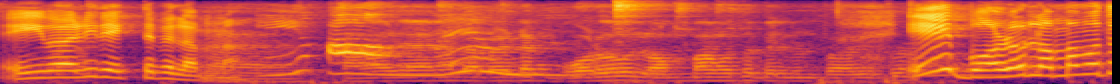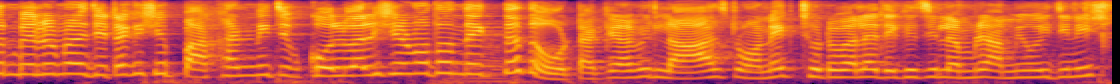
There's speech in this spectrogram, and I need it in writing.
এইবারই দেখতে পেলাম না। যেত এই বড় লম্বা মতন বেলুন মানে যেটাকে সে পাখার নিচে, কোলবালিশের মতন দেখতে তো? ওটাকে আমি লাস্ট অনেক ছোটবেলায় দেখেছিলাম রে। আমি ওই জিনিস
